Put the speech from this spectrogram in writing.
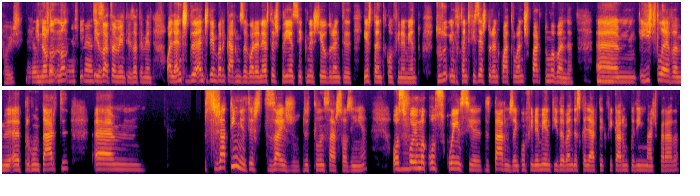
Pois, e, nós não, não exatamente, exatamente. Olha, antes de, antes de embarcarmos agora nesta experiência que nasceu durante este ano de confinamento, tu, entretanto, fizeste durante quatro anos parte de uma banda. Uhum. Um, e isto leva-me a perguntar-te um, se já tinhas este desejo de te lançar sozinha, ou se uhum. foi uma consequência de estarmos em confinamento e da banda se calhar ter que ficar um bocadinho mais parada,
